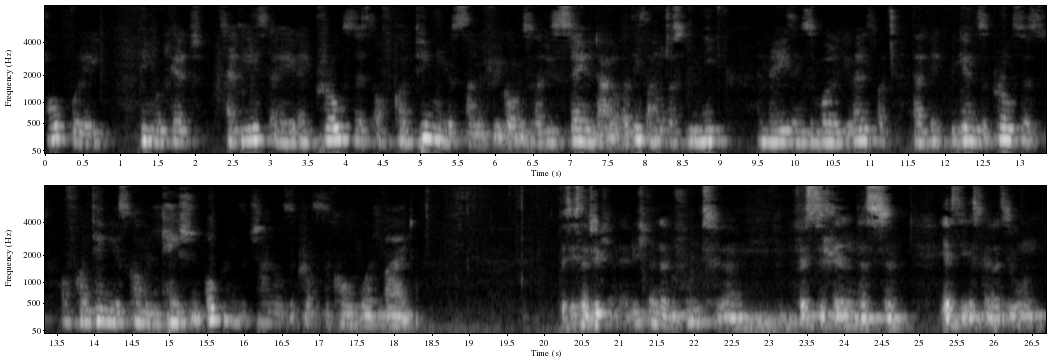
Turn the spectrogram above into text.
hopefully, we would get at least a, a process of continuous summitry going so that you stay in dialogue, that these are not just unique, amazing symbolic events, but that it begins a process of continuous communication, opening the channels Das ist natürlich ein ernüchternder Befund, äh, festzustellen, dass äh, erst die Eskalation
